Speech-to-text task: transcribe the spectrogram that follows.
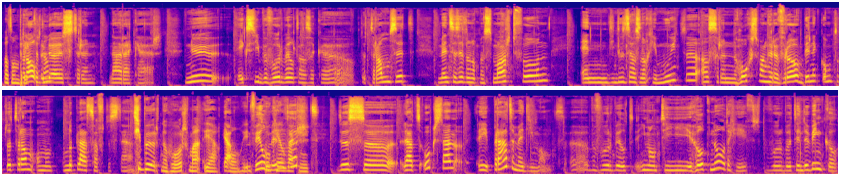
Wat ontbreekt Vooral er dan? luisteren naar elkaar. Nu, ik zie bijvoorbeeld als ik uh, op de tram zit, mensen zitten op een smartphone en die doen zelfs nog geen moeite als er een hoogzwangere vrouw binnenkomt op de tram om, om de plaats af te staan. Het gebeurt nog hoor, maar ja, ja oh, veel ook minder. heel vaak niet. Dus uh, laat ook staan, hey, praten met iemand. Uh, bijvoorbeeld iemand die hulp nodig heeft, bijvoorbeeld in de winkel.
